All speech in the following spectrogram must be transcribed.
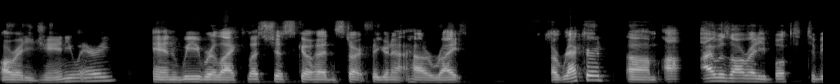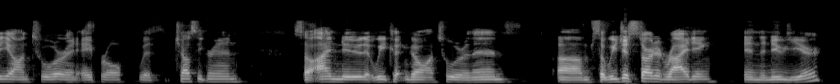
already January, and we were like, let's just go ahead and start figuring out how to write a record. Um, I, I was already booked to be on tour in April with Chelsea Grin so I knew that we couldn't go on tour then. Um, so we just started writing in the new year,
